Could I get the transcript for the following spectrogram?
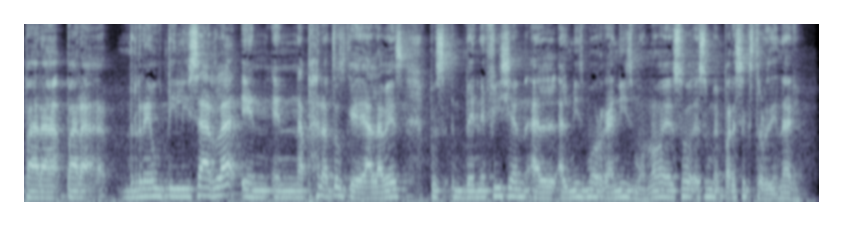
para, para reutilizarla en, aparatos que a la vez pues, benefician al, al mismo organismo, ¿no? Eso, eso me parece extraordinario.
